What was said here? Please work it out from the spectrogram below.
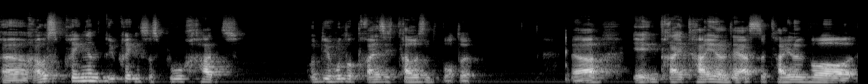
äh, rausbringen. Übrigens, das Buch hat um die 130.000 Worte. Ja, in drei Teilen. Der erste Teil war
